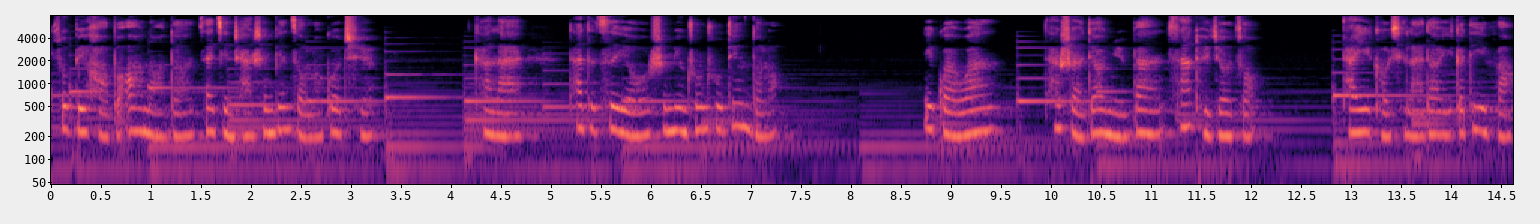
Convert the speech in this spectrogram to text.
苏比毫不懊恼地在警察身边走了过去，看来。他的自由是命中注定的了。一拐弯，他甩掉女伴，撒腿就走。他一口气来到一个地方。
